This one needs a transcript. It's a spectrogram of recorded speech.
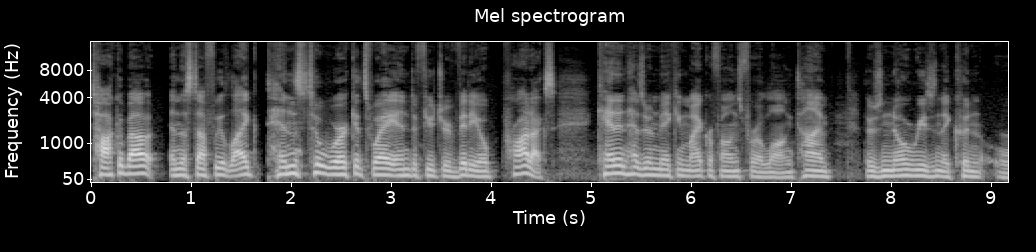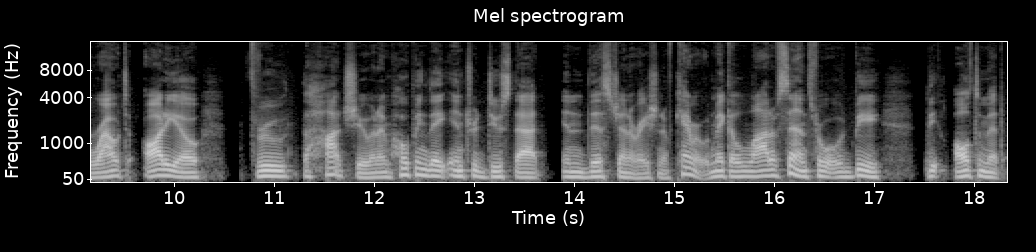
talk about and the stuff we like tends to work its way into future video products. Canon has been making microphones for a long time. There's no reason they couldn't route audio through the hot shoe, and I'm hoping they introduce that in this generation of camera. It would make a lot of sense for what would be the ultimate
